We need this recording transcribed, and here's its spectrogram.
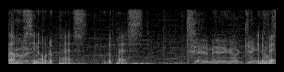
some scene of the past, of the past. In the back.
